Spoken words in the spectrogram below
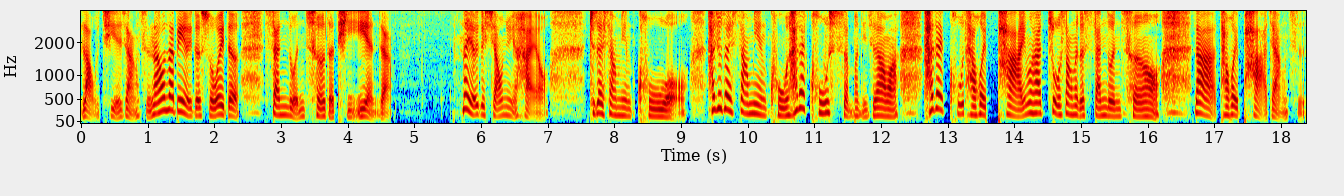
老街这样子。然后那边有一个所谓的三轮车的体验，这样。那有一个小女孩哦，就在上面哭哦，她就在上面哭，她在哭什么？你知道吗？她在哭，她会怕，因为她坐上那个三轮车哦，那她会怕这样子。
